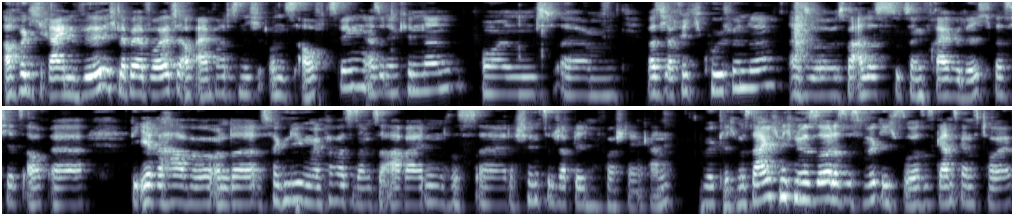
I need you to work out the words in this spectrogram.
auch wirklich rein will. Ich glaube, er wollte auch einfach das nicht uns aufzwingen, also den Kindern. Und ähm, was ich auch richtig cool finde. Also es war alles sozusagen freiwillig, dass ich jetzt auch äh, die Ehre habe und äh, das Vergnügen, mit meinem Papa zusammenzuarbeiten. Das ist äh, der schönste Job, den ich mir vorstellen kann. Wirklich. Und das sage ich nicht nur so, das ist wirklich so. Das ist ganz, ganz toll.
